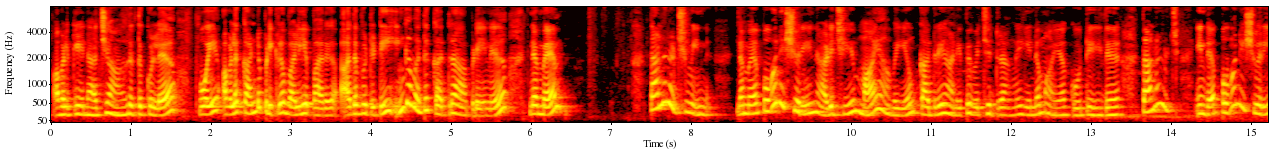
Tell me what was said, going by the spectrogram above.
அவளுக்கு ஏதாச்சும் ஆகிறதுக்குள்ள போய் அவளை கண்டுபிடிக்கிற வழியை பாரு. அதை விட்டுட்டு இங்க வந்து கத்துறா அப்படின்னு நம்ம தனலட்சுமி நம்ம புவனேஸ்வரின் அடிச்சு மாயாவையும் கதிரை அனுப்பி வச்சிடுறாங்க. என்ன மாயா கூத்து இது? தனலட்ச இந்த புவனேஸ்வரி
